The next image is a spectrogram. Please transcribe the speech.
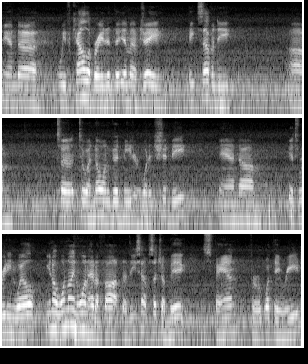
And uh, we've calibrated the MFJ 870 um, to, to a known good meter, what it should be. And um, it's reading well. You know, 191 had a thought that these have such a big span for what they read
